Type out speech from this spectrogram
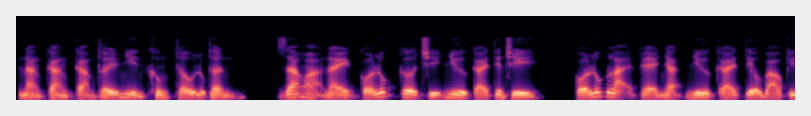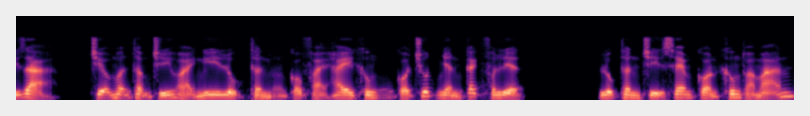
nàng càng cảm thấy nhìn không thấu lục thần, gia hỏa này có lúc cơ trí như cái tiên tri, có lúc lại kẻ nhạt như cái tiểu báo ký giả, triệu mẫn thậm chí hoài nghi lục thần có phải hay không có chút nhân cách phân liệt. Lục thần chỉ xem còn không thỏa mãn,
